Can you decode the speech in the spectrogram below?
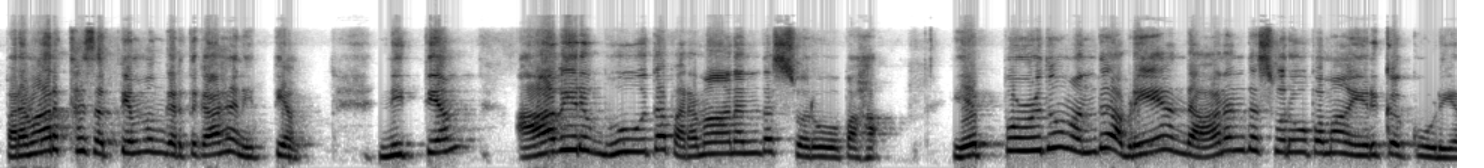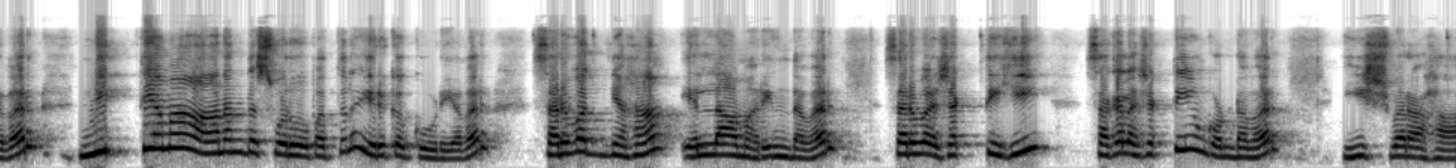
பரமார்த்த சத்தியம்ங்கிறதுக்காக நித்தியம் நித்தியம் ஆவிர்பூத பரமானந்த ஸ்வரூபா எப்பொழுதும் வந்து அப்படியே அந்த ஆனந்த ஸ்வரூபமா இருக்கக்கூடியவர் நித்தியமா ஆனந்த ஸ்வரூபத்துல இருக்கக்கூடியவர் சர்வஜா எல்லாம் அறிந்தவர் சர்வ சக்தி சகல சக்தியும் கொண்டவர் ஈஸ்வரஹா.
